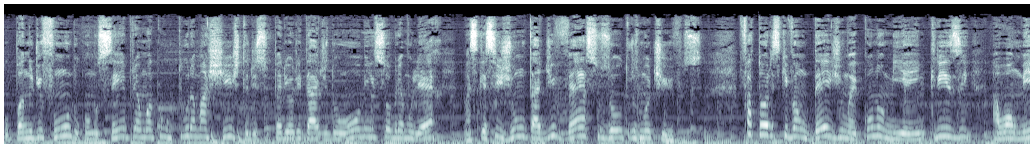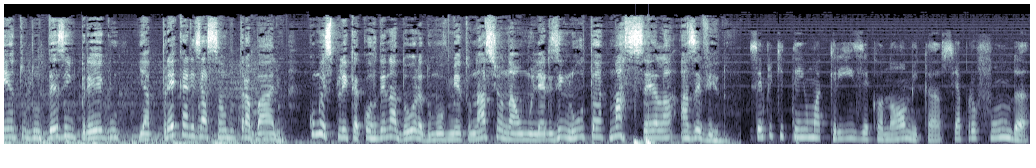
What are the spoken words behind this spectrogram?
O pano de fundo, como sempre, é uma cultura machista de superioridade do homem sobre a mulher, mas que se junta a diversos outros motivos. Fatores que vão desde uma economia em crise ao aumento do desemprego e a precarização do trabalho, como explica a coordenadora do Movimento Nacional Mulheres em Luta, Marcela Azevedo. Sempre que tem uma crise econômica, se aprofunda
